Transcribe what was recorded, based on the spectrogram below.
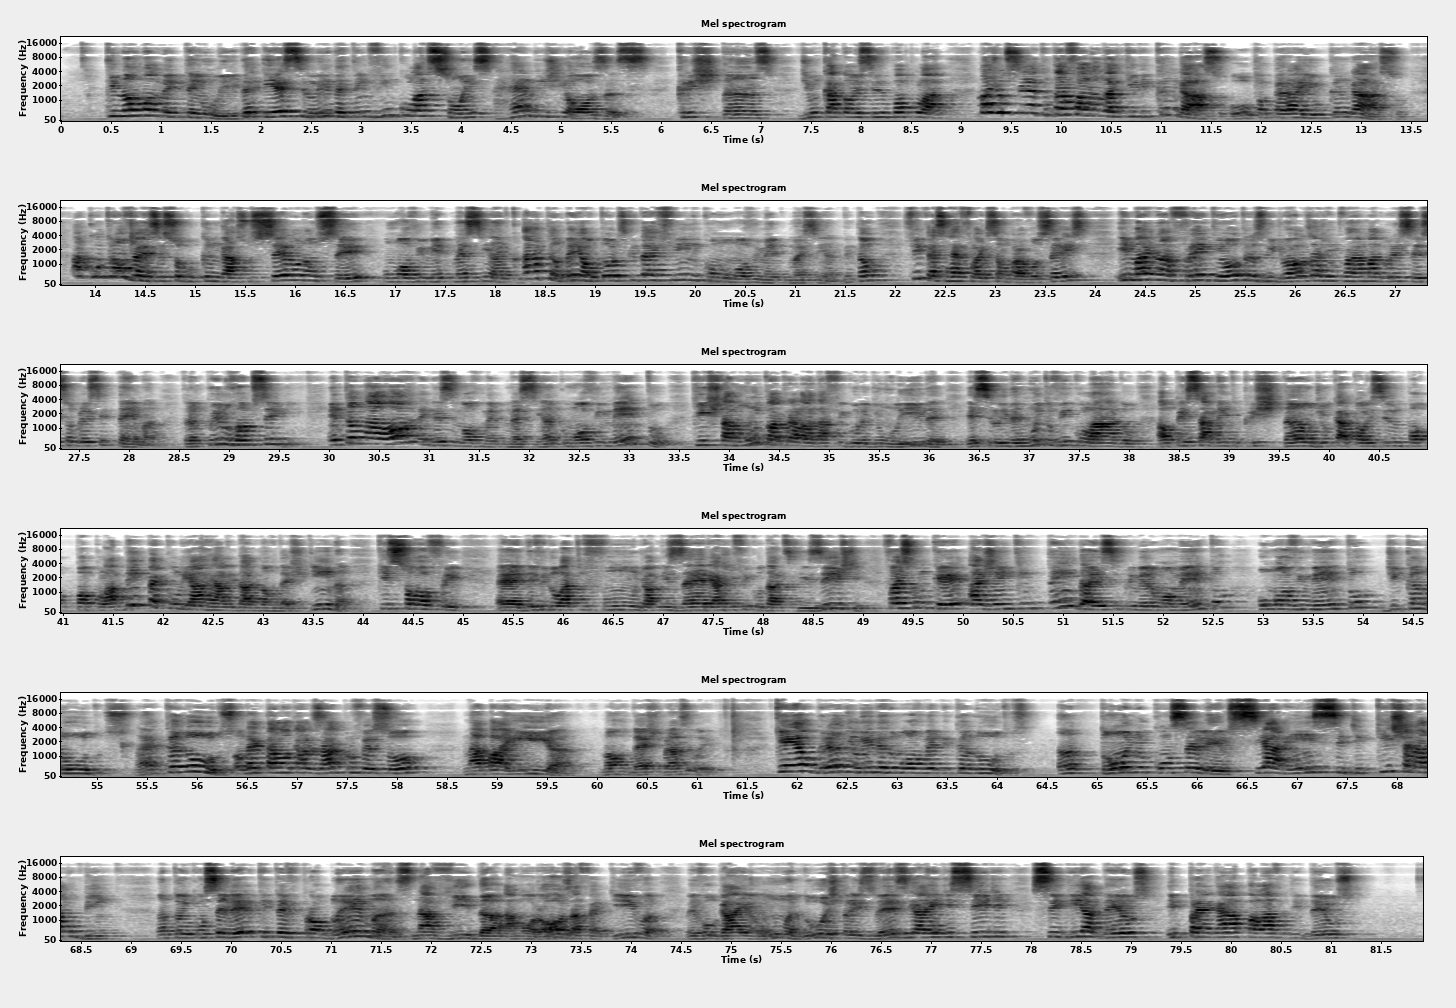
que normalmente tem um líder e esse líder tem vinculações religiosas, cristãs, de um catolicismo popular. Mas José, tu tá falando aqui de cangaço. Opa, peraí, o cangaço. Há controvérsia sobre o cangaço ser ou não ser um movimento messiânico. Há também autores que definem como um movimento messiânico. Então, fica essa reflexão para vocês. E mais na frente, em outras videoaulas, a gente vai amadurecer sobre esse tema. Tranquilo? Vamos seguir. Então, na ordem desse movimento messiânico, um movimento que está muito atrelado à figura de um líder, esse líder muito vinculado ao pensamento cristão, de um catolicismo popular, bem peculiar à realidade nordestina, que sofre é, devido ao latifúndio, à miséria, às dificuldades que existem, faz com que a gente entenda esse primeiro momento o movimento de Canudos. Né? Canudos, onde é que está localizado, professor? Na Bahia, Nordeste brasileiro. Quem é o grande líder do movimento de Canudos? Antônio Conselheiro, cearense de Quixaramubim. Antônio Conselheiro que teve problemas na vida amorosa, afetiva, levou Gaia uma, duas, três vezes e aí decide seguir a Deus e pregar a palavra de Deus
